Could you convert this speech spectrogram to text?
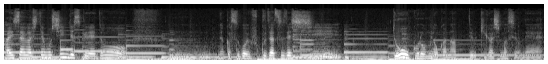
開催はしてほしいんですけれど、うん、なんかすごい複雑ですし、うん、どう転ぶのかなっていう気がしますよね。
